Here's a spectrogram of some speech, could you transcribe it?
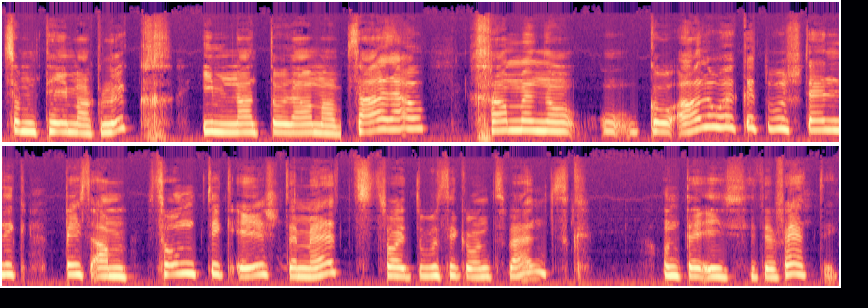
zum Thema Glück im Naturama Sarau kann man noch anschauen, die Ausstellung, bis am Sonntag, 1. März 2020. Und dann ist sie dann fertig.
